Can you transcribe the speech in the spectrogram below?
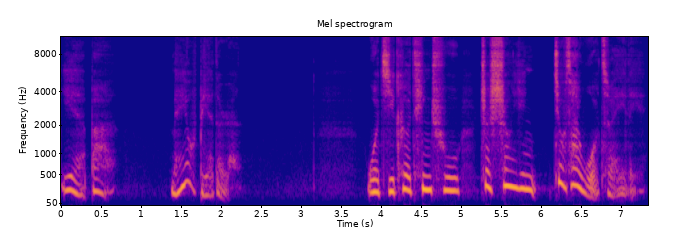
夜半没有别的人，我即刻听出这声音就在我嘴里，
